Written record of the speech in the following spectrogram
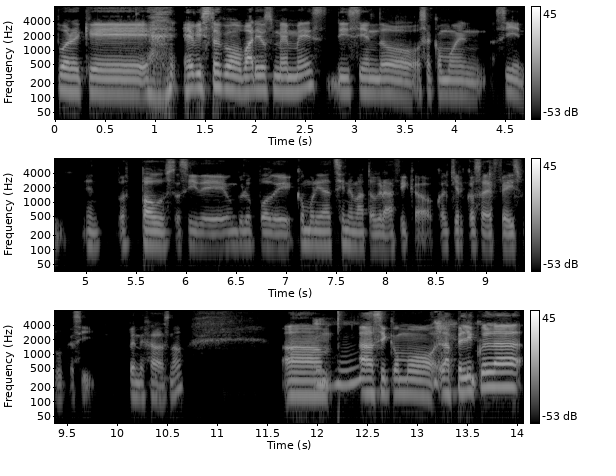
porque he visto como varios memes diciendo, o sea, como en así en, en posts así de un grupo de comunidad cinematográfica o cualquier cosa de Facebook, así pendejadas, ¿no? Ujú. Así como la película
